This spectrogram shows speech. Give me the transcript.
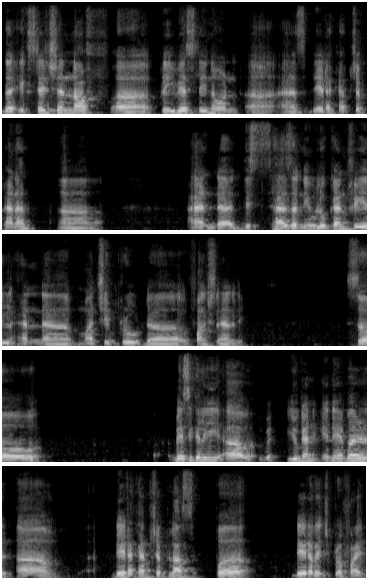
the extension of uh, previously known as data capture panel and uh, this has a new look and feel and uh, much improved uh, functionality. So basically you can enable data capture plus per data wedge profile.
